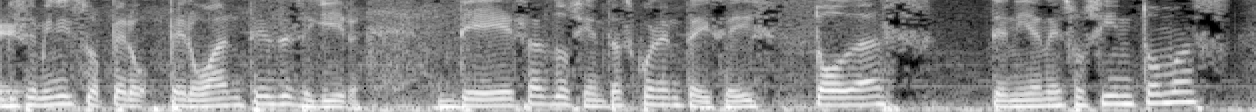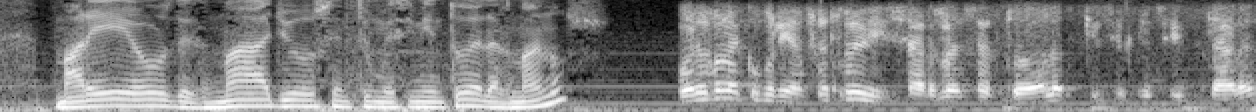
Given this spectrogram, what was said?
Viceministro, pero, pero antes de seguir, de esas 246, ¿todas tenían esos síntomas? ¿Mareos, desmayos, entumecimiento de las manos? Bueno, con la comunidad fue revisarlas a todas las que se presentaran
